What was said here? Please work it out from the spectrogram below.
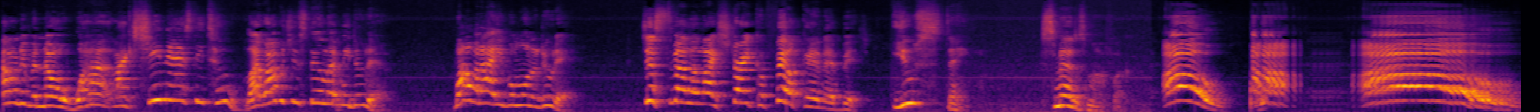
I don't even know why. Like, she nasty too. Like, why would you still let me do that? Why would I even want to do that? Just smelling like straight kafilka in that bitch. You stink. Smell this motherfucker. Oh! Oh!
